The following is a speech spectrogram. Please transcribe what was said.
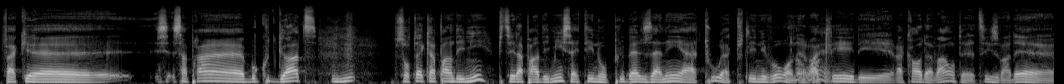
Fait que ça prend beaucoup de guts. Mhm. Surtout avec la pandémie. Puis, tu sais, la pandémie, ça a été nos plus belles années à tout, à tous les niveaux. On a Ah ouais. raclé des records de vente. Tu sais, ils se vendaient, euh,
